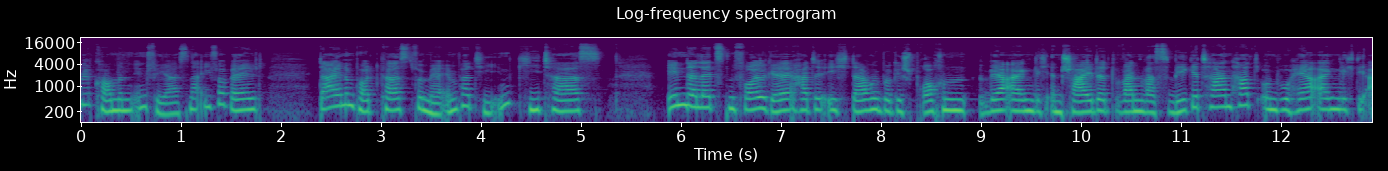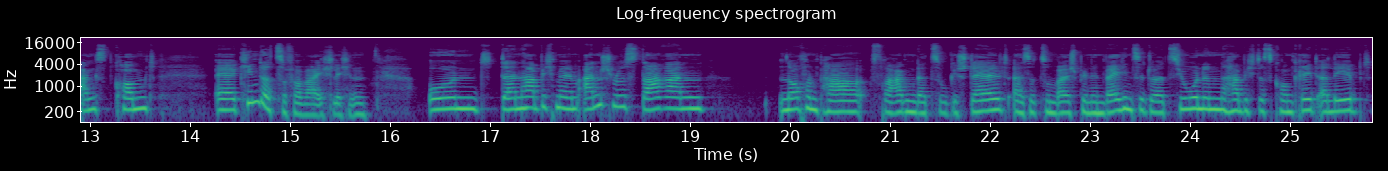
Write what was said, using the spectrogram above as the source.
willkommen in Feas naiver Welt, deinem Podcast für mehr Empathie in Kitas. In der letzten Folge hatte ich darüber gesprochen, wer eigentlich entscheidet, wann was wehgetan hat und woher eigentlich die Angst kommt, äh, Kinder zu verweichlichen. Und dann habe ich mir im Anschluss daran noch ein paar Fragen dazu gestellt. Also zum Beispiel, in welchen Situationen habe ich das konkret erlebt,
